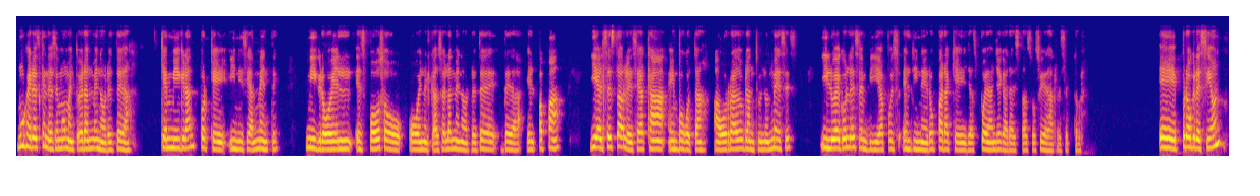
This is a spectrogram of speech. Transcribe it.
mujeres que en ese momento eran menores de edad, que migran porque inicialmente migró el esposo o, en el caso de las menores de edad el papá y él se establece acá en Bogotá, ahorra durante unos meses y luego les envía pues el dinero para que ellas puedan llegar a esta sociedad receptora. Eh, progresión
